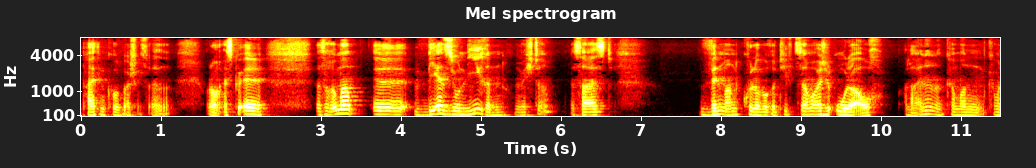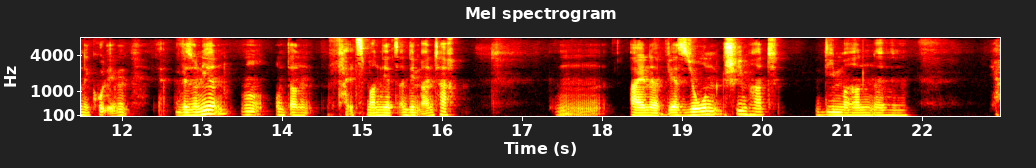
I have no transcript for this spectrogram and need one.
Python-Code beispielsweise, oder auch SQL, was auch immer, äh, versionieren möchte. Das heißt, wenn man kollaborativ zusammenarbeitet oder auch alleine, dann kann man, kann man den Code eben ja, versionieren ne? und dann, falls man jetzt an dem einen Tag hm, eine Version geschrieben hat, die man, äh, ja,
